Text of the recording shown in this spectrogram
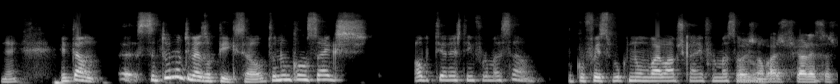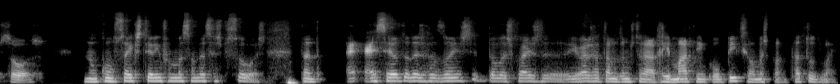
Né? Então, eh, se tu não tiveres o pixel, tu não consegues obter esta informação, porque o Facebook não vai lá buscar informação. Pois não vais buscar essas pessoas. Não consegues ter informação dessas pessoas. Portanto, essa é outra das razões pelas quais, eh, e agora já estamos a mostrar remarketing com o pixel, mas pronto, está tudo bem.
